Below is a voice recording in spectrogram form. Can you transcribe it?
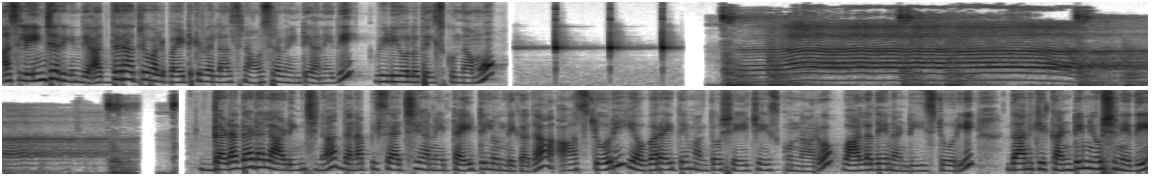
అసలు ఏం జరిగింది? అర్ధరాత్రి వాళ్ళు బయటికి వెళ్ళాల్సిన అవసరం ఏంటి అనేది వీడియోలో తెలుసుకుందాము. దడదడలాడించిన ధనపిశాచి అనే టైటిల్ ఉంది కదా ఆ స్టోరీ ఎవరైతే మనతో షేర్ చేసుకున్నారో వాళ్ళదేనండి ఈ స్టోరీ. దానికి కంటిన్యూషన్ ఇది.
